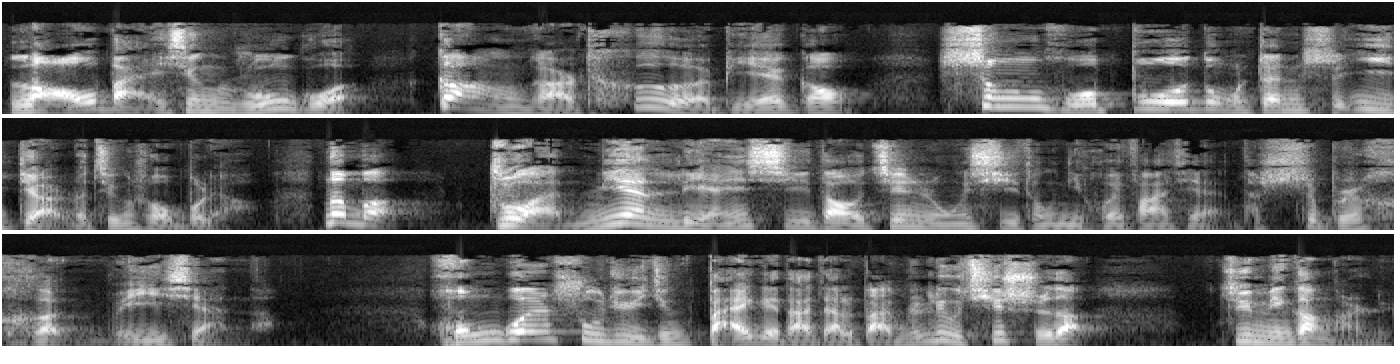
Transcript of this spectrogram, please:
老百姓如果杠杆特别高，生活波动真是一点都经受不了。那么转念联系到金融系统，你会发现它是不是很危险的？宏观数据已经摆给大家了，百分之六七十的居民杠杆率，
